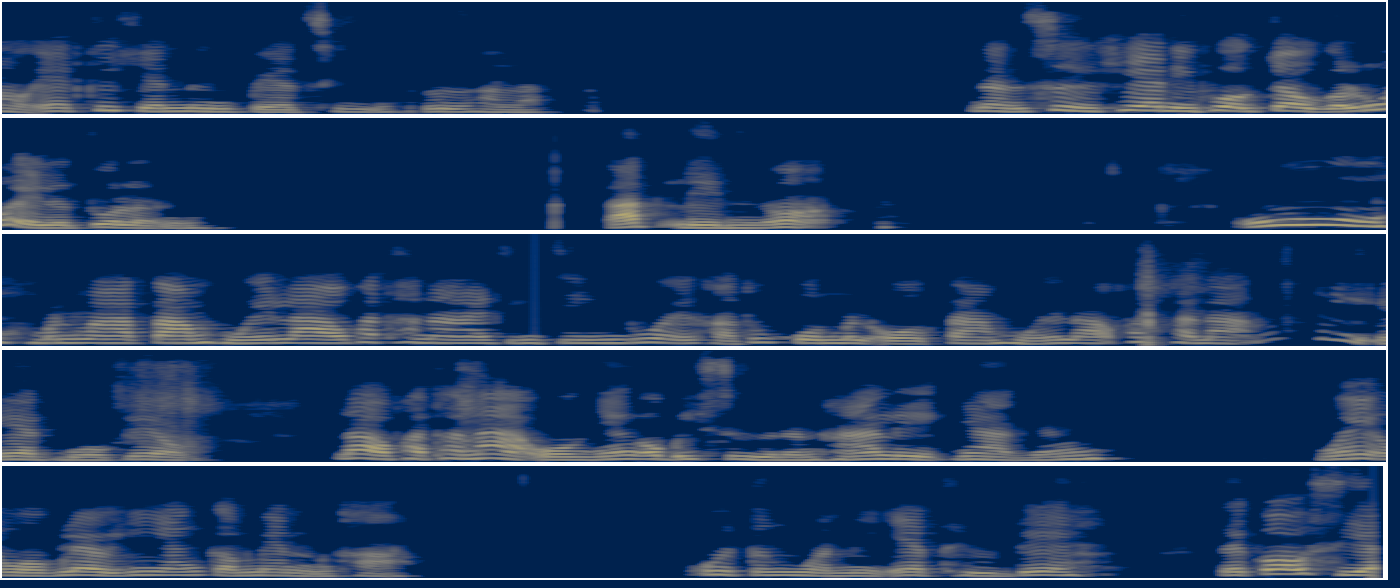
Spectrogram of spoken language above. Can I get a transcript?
เอาแอดคือเขียนหนึ่งแปดสี่เออหันละนั่นสื่อแค่นี้พวกเจ้าก็รวยหรือตัวหละนี่ตัดเลนเนาะ อู้มันมาตามหวยลาวพัฒนาจริง ๆ ด้วยค่ะ ทุกคนมันออกตามหวยลาวพัฒนานี่แอดบอกแล้วลาวพัฒนาออกยังเอาไปสื่อนั่นหาเลขยากยังหวยออกแล้วยี่ยังกระแม่นค่ะ โอ้ยตังวนนี่แอดถือเด้แต่ก็เสีย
